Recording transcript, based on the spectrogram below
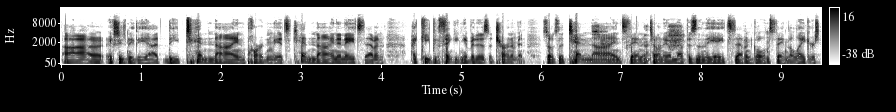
uh, excuse me, the uh, the 10 9, pardon me. It's 10 9 and 8 7. I keep thinking of it as a tournament. So it's the 10 9 San Antonio, Memphis, and the 8 7 Golden State and the Lakers.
